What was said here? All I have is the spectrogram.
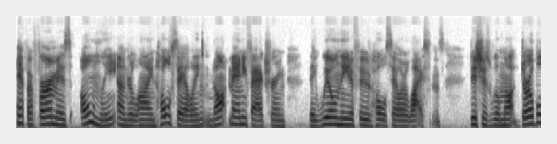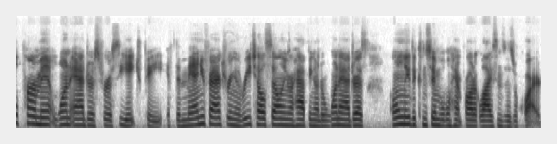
if a firm is only underlying wholesaling, not manufacturing, they will need a food wholesaler license. Dishes will not durable permit one address for a CHP. If the manufacturing and retail selling are happening under one address, only the consumable hemp product license is required.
